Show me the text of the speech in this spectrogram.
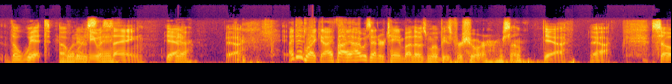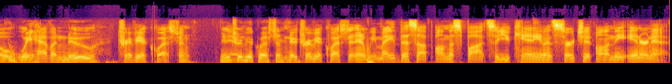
the wit of What what, he he was was saying. saying. Yeah, Yeah. yeah, I did like it. I thought I was entertained by those movies for sure. So yeah, yeah. So we have a new trivia question. New And- trivia question. New trivia question, and we made this up on the spot, so you can't even search it on the internet.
